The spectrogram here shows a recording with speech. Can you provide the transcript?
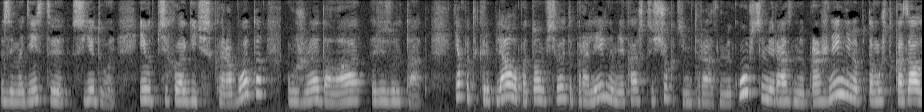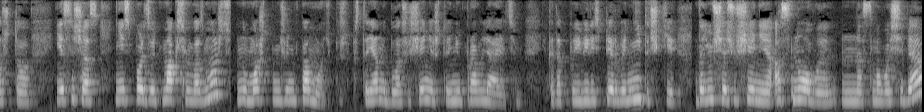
взаимодействия с едой. И вот психологическая работа уже дала результат. Я подкрепляла потом все это параллельно, мне кажется, еще какими-то разными курсами, разными упражнениями, потому что казалось, что если сейчас не использовать максимум возможностей, ну, может ничего не помочь, потому что постоянно было ощущение, что я не управляю этим когда появились первые ниточки, дающие ощущение основы на самого себя,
